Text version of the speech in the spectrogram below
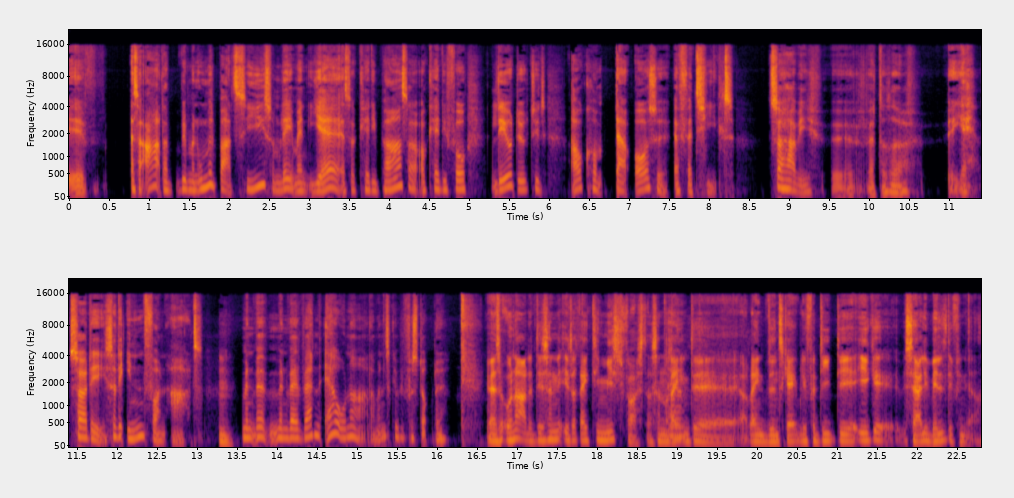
Øh, altså, arter vil man umiddelbart sige som lægmand, ja, altså, kan de parre sig, og kan de få levedygtigt afkom, der også er fertilt? Så har vi, øh, hvad det hedder, øh, ja, så er, det, så er det inden for en art. Mm. Men, men hvad verden er underarter? Hvordan skal vi forstå det? Ja, altså underarter, det er sådan et rigtig misfoster, sådan ja. rent, øh, rent videnskabeligt, fordi det er ikke særlig veldefineret,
